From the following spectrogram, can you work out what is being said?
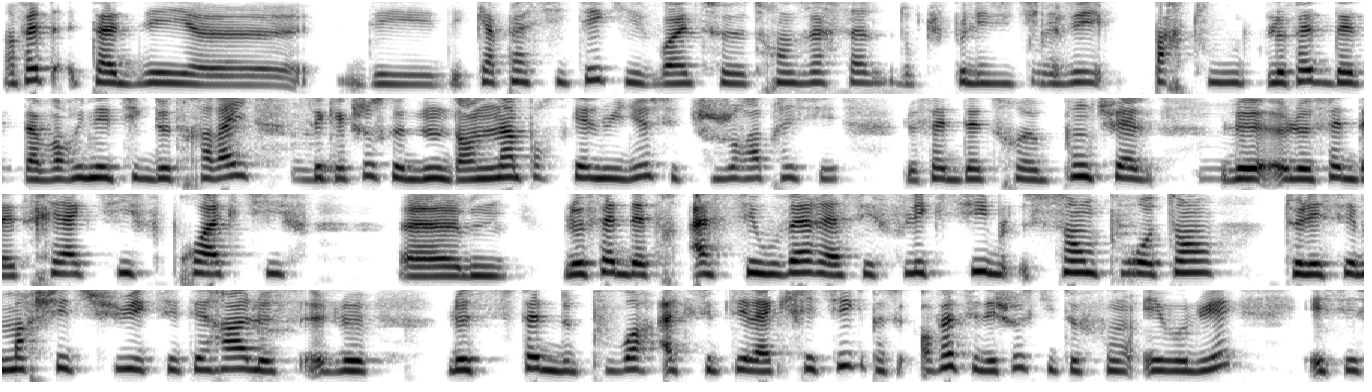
En fait, tu as des, euh, des, des capacités qui vont être euh, transversales. Donc, tu peux les utiliser partout. Le fait d'être, d'avoir une éthique de travail, c'est Mhm. quelque chose que dans n'importe quel milieu, c'est toujours apprécié. Le fait d'être euh, ponctuel, Mhm. le, le fait d'être réactif, proactif, euh, le fait d'être assez ouvert et assez flexible sans pour autant te laisser marcher dessus, etc. Le, le, le fait de pouvoir accepter la critique, parce qu'en fait, c'est des choses qui te font évoluer et c'est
